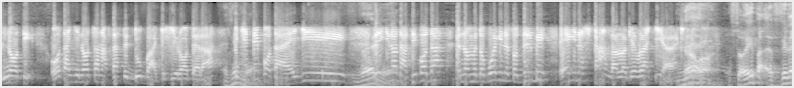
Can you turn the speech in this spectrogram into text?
Ενώ ότι όταν γινόταν αυτά στην Τούμπα και χειρότερα, Ε, βέβαια. εκεί τίποτα. Εκεί Βέβαια. δεν γινόταν τίποτα. Ενώ με το που έγινε στο ντέρμπι έγινε σκάνδαλο και βλακεία. Ξέρω εγώ. Ναι, στο είπα, ε, φίλε,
